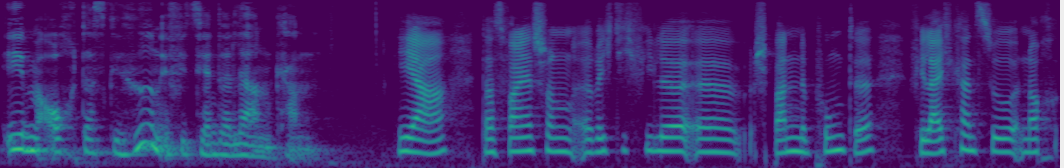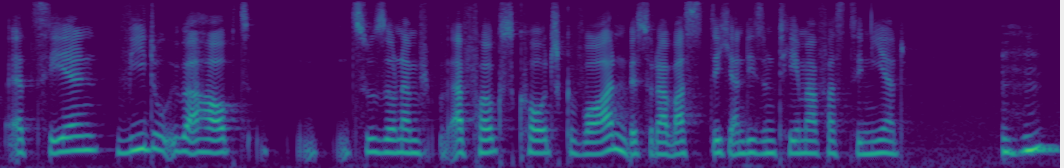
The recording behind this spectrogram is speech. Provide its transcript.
eben auch das Gehirn effizienter lernen kann. Ja, das waren jetzt schon richtig viele äh, spannende Punkte. Vielleicht kannst du noch erzählen, wie du überhaupt zu so einem Erfolgscoach geworden bist oder was dich an diesem Thema fasziniert. Mhm.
